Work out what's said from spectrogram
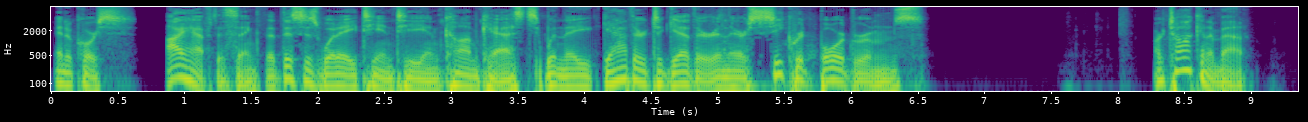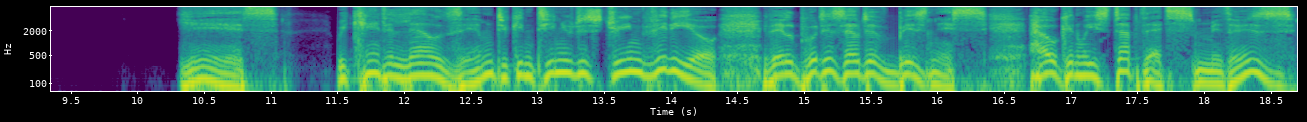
And of course, I have to think that this is what AT&T and Comcast when they gather together in their secret boardrooms are talking about. Yes, we can't allow them to continue to stream video. They'll put us out of business. How can we stop that, Smithers?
